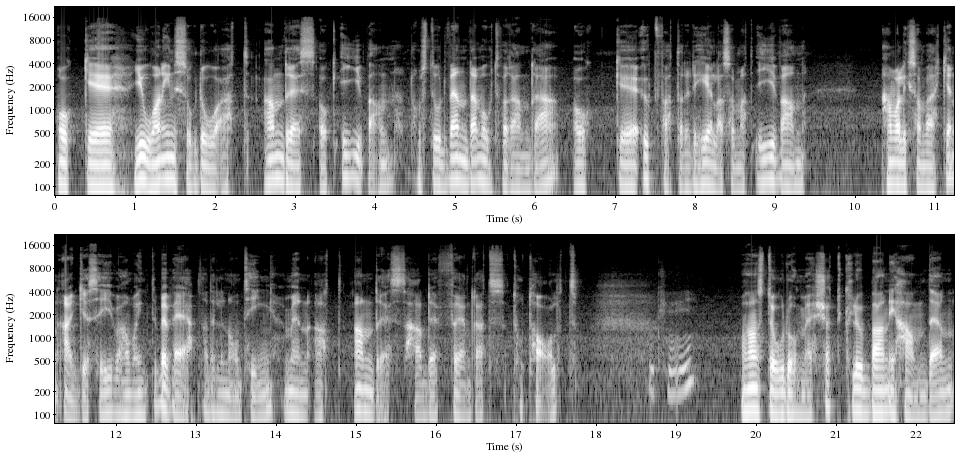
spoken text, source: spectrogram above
Och eh, Johan insåg då att Andres och Ivan de stod vända mot varandra och eh, uppfattade det hela som att Ivan han var liksom varken aggressiv och han var inte beväpnad eller någonting men att Andres hade förändrats totalt. Okej. Okay. Och han stod då med köttklubban i handen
